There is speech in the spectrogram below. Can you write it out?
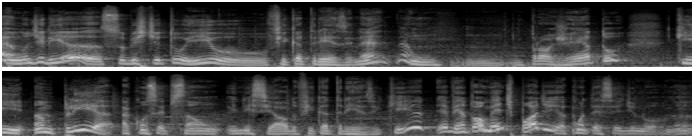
É, eu não diria substituir o Fica 13, né? É um, um projeto que amplia a concepção inicial do Fica 13, que eventualmente pode acontecer de novo. Né?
